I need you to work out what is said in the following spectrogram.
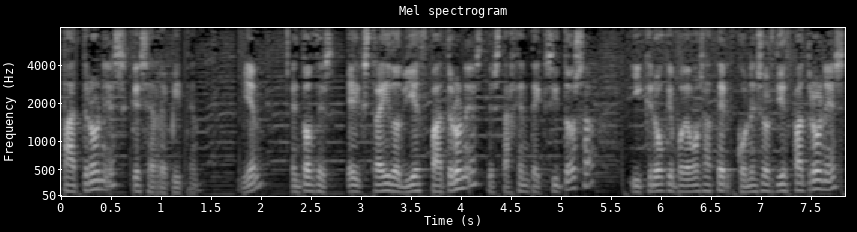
patrones que se repiten. Bien, entonces he extraído 10 patrones de esta gente exitosa y creo que podemos hacer con esos 10 patrones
